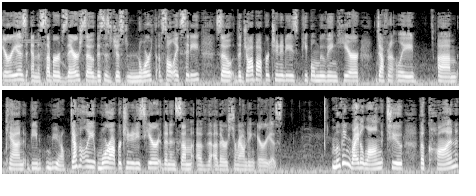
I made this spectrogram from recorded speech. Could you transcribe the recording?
areas and the suburbs there. So this is just north of Salt Lake City. So the job opportunities people moving here definitely um, can be you know definitely more opportunities here than in some of the other surrounding areas moving right along to the con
